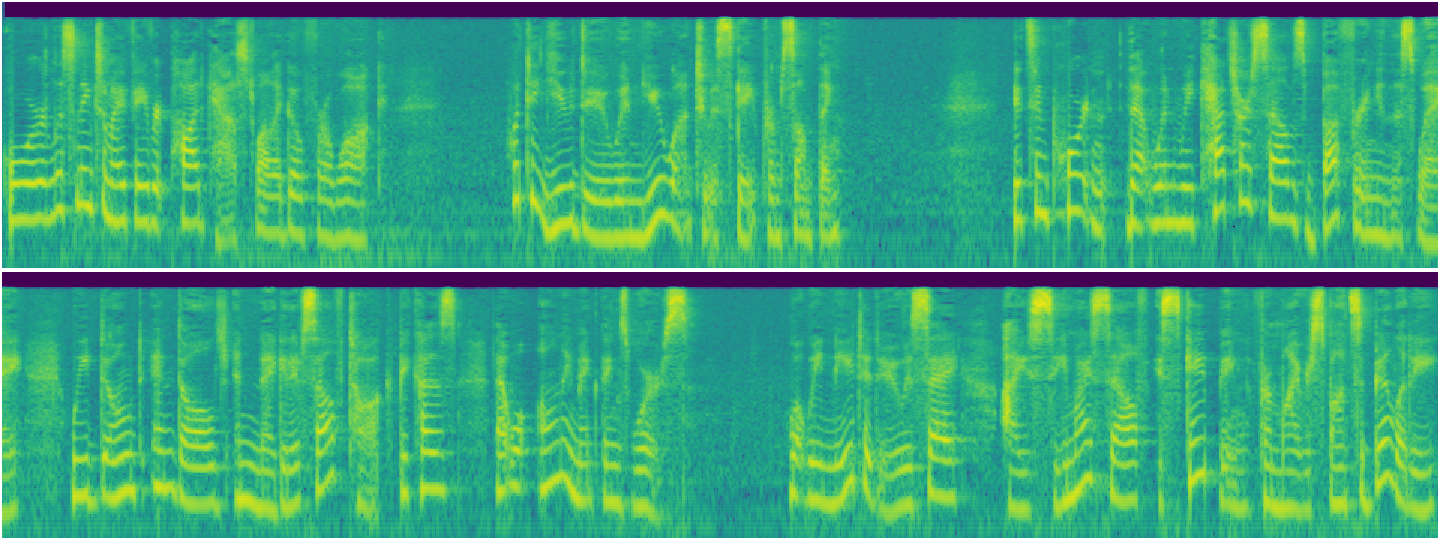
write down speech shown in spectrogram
or listening to my favorite podcast while I go for a walk. What do you do when you want to escape from something? It's important that when we catch ourselves buffering in this way, we don't indulge in negative self talk because that will only make things worse. What we need to do is say, I see myself escaping from my responsibility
